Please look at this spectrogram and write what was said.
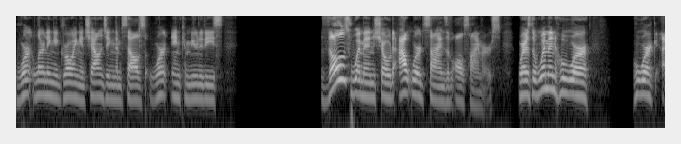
weren't learning and growing and challenging themselves, weren't in communities. Those women showed outward signs of Alzheimer's, whereas the women who were who were uh,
